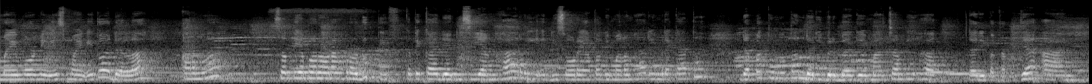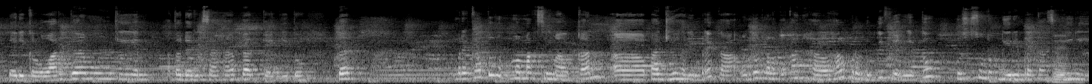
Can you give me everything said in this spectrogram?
my morning is mine itu adalah karena setiap orang-orang produktif ketika dia di siang hari, di sore atau di malam hari mereka tuh dapat tuntutan dari berbagai macam pihak, dari pekerjaan, dari keluarga mungkin atau dari sahabat kayak gitu. Dan mereka tuh memaksimalkan uh, pagi hari mereka untuk melakukan hal-hal produktif yang itu khusus untuk diri mereka sendiri.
